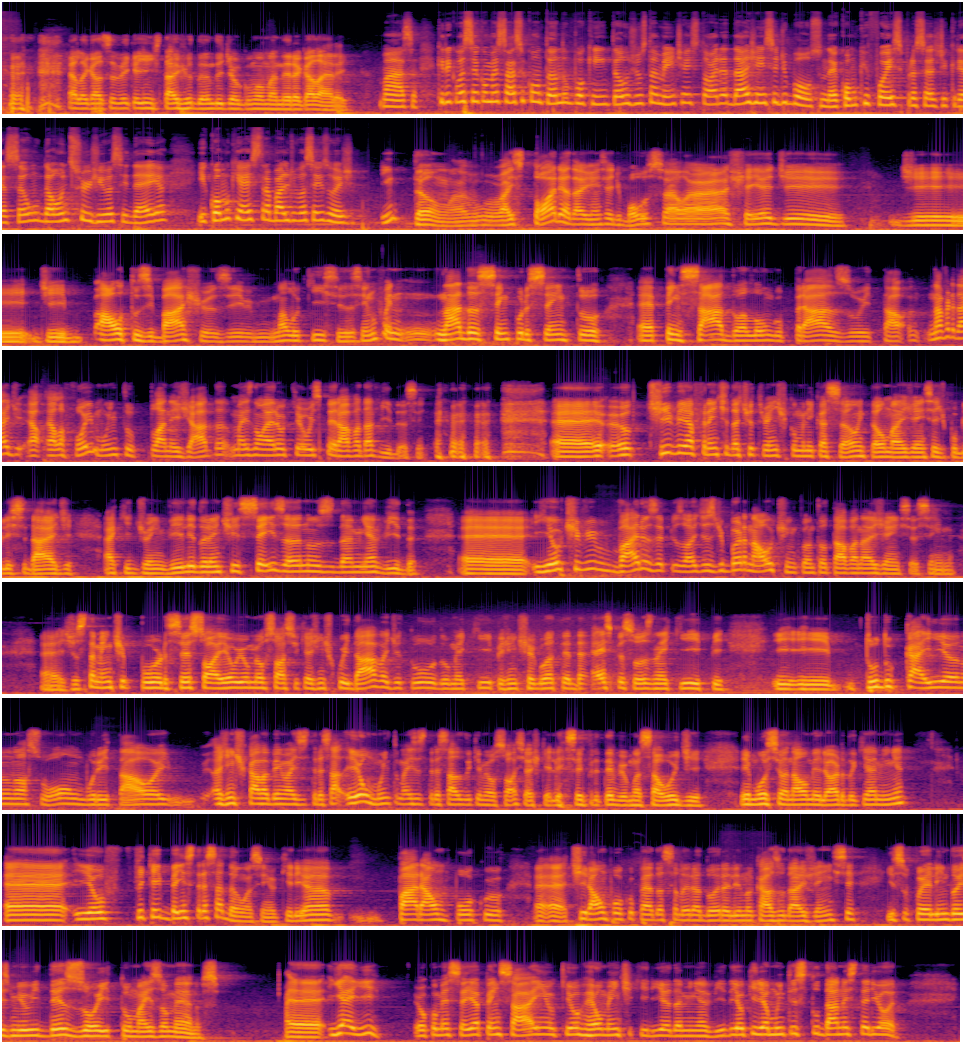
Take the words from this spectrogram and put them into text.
é legal saber que a gente está ajudando de alguma maneira a galera aí. Massa. Queria que você começasse contando um pouquinho, então, justamente a história da agência de bolso, né? Como que foi esse processo de criação, da onde surgiu essa ideia e como que é esse trabalho de vocês hoje? Então, a, a história da agência de bolso, ela é cheia de, de, de altos e baixos e maluquices, assim. Não foi nada 100% é, pensado a longo prazo e tal. Na verdade, ela foi muito planejada, mas não era o que eu esperava da vida, assim. é, eu tive à frente da Two Trend Comunicação, então uma agência de publicidade aqui de Joinville, durante seis anos da minha vida. É, e eu tive vários episódios de burnout enquanto eu estava na agência, assim, né? É, justamente por ser só eu e o meu sócio que a gente cuidava de tudo, uma equipe, a gente chegou a ter 10 pessoas na equipe e, e tudo caía no nosso ombro e tal, e a gente ficava bem mais estressado. Eu, muito mais estressado do que meu sócio, acho que ele sempre teve uma saúde emocional melhor do que a minha. É, e eu fiquei bem estressadão, assim, eu queria parar um pouco, é, é tirar um pouco o pé do acelerador ali no caso da agência isso foi ali em 2018, mais ou menos. É, e aí, eu comecei a pensar em o que eu realmente queria da minha vida e eu queria muito estudar no exterior.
